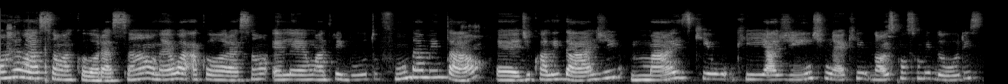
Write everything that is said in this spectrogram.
Com relação à coloração, né, a coloração ele é um atributo fundamental é, de qualidade, mais que o que a gente, né, que nós consumidores,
